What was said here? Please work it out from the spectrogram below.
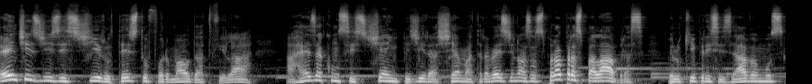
Antes de existir o texto formal da Tfilah, a reza consistia em pedir a Hashem através de nossas próprias palavras pelo que precisávamos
